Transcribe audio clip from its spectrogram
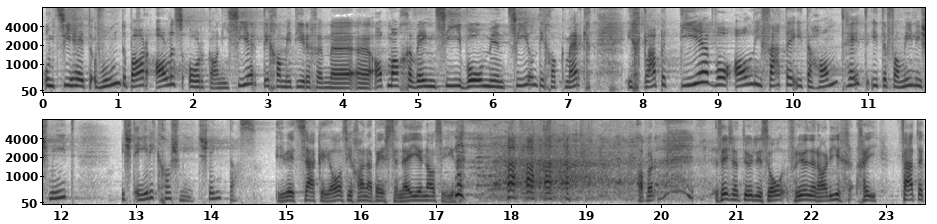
und sie hat wunderbar alles organisiert. Ich konnte mit ihr äh, abmachen, wenn sie wo müssen sie und ich habe gemerkt, ich glaube, die, wo alle Fäden in der Hand hat in der Familie Schmid, ist Erika Schmid. Stimmt das? Ich würde sagen, ja, sie kann am besten nähen als ich. Aber es ist natürlich so, früher hatte ich Fäden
